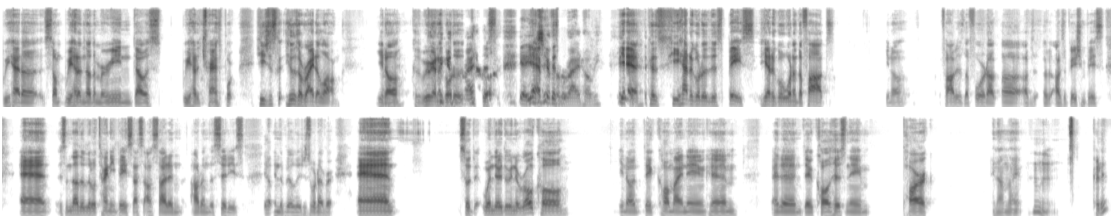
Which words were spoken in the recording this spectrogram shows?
we had a some we had another marine that was we had a transport. He just he was a ride along, you know, because we were gonna go to Right this Yeah, Yeah, here for the ride, homie. yeah, because he had to go to this base. He had to go one of the fobs. You know, fob is the forward uh, uh, observation base, and it's another little tiny base that's outside and out in the cities, Yep. in the villages, whatever. And so th- when they're doing the roll call, you know, they call my name, him, and then they call his name, Park, and I'm like, hmm, could it?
